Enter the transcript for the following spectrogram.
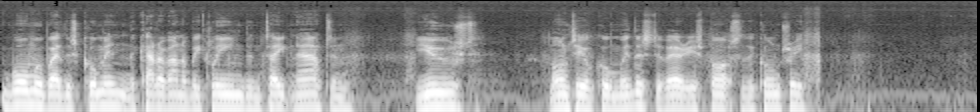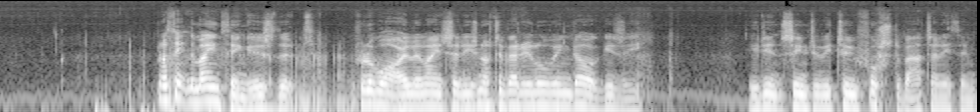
warmer weather's coming, the caravan will be cleaned and taken out and used. Monty will come with us to various parts of the country. But I think the main thing is that for a while Elaine said he's not a very loving dog, is he? He didn't seem to be too fussed about anything.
